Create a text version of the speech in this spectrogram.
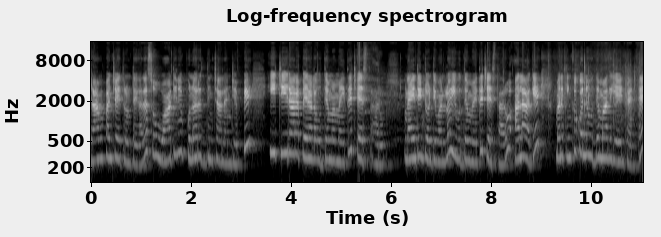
గ్రామ పంచాయతీలు ఉంటాయి కదా సో వాటిని పునరుద్ధరించాలని చెప్పి ఈ చీరాల పేరాల ఉద్యమం అయితే చేస్తారు. నైన్టీన్ ట్వంటీ వన్లో ఈ ఉద్యమం అయితే చేస్తారు. అలాగే మనకి ఇంకా కొన్ని ఉద్యమాలు ఏంటంటే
